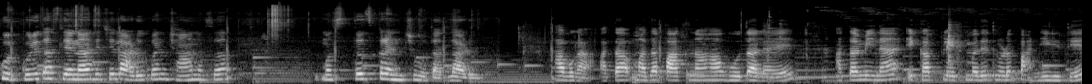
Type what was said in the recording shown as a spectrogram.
कुरकुरीत असले ना त्याचे लाडू पण छान असं मस्तच क्रंच होतात लाडू. हा बघा आता माझा पाक ना हा होत आला आहे आता मी ना एका प्लेटमध्ये थोडं पाणी घेते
